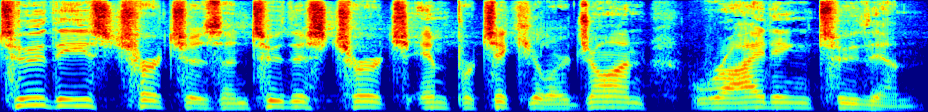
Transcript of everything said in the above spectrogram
to these churches and to this church in particular, John writing to them.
